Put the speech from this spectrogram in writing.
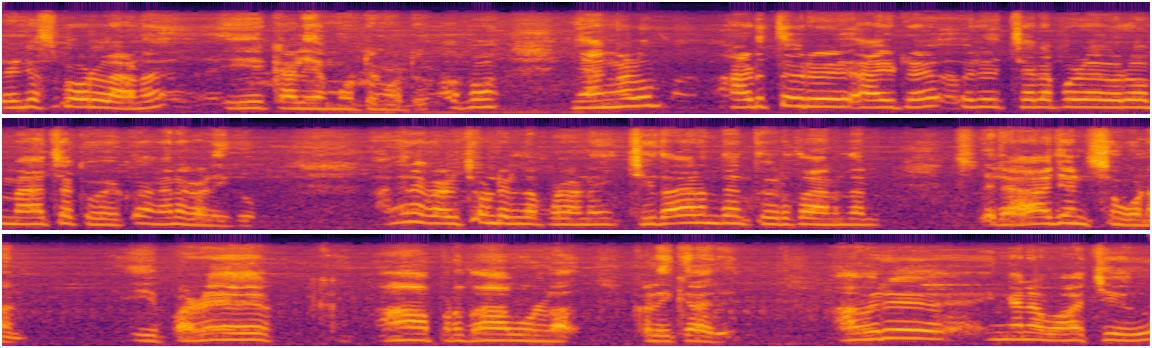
ടെന്നീസ് ബോളിലാണ് ഈ കളി അങ്ങോട്ടും ഇങ്ങോട്ടും. അപ്പോൾ ഞങ്ങളും അടുത്തൊരു ആയിട്ട് ഒരു ചിലപ്പോഴേ ഓരോ മാച്ചൊക്കെ വെക്കും. അങ്ങനെ കളിക്കും. അങ്ങനെ കളിച്ചുകൊണ്ടിരുന്നപ്പോഴാണ് ചിദാനന്ദൻ തീർത്ഥാനന്ദൻ രാജൻ സോണൻ ഈ പഴയ ആ പ്രതാപമുള്ള കളിക്കാർ അവർ ഇങ്ങനെ വാച്ച് ചെയ്തു.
